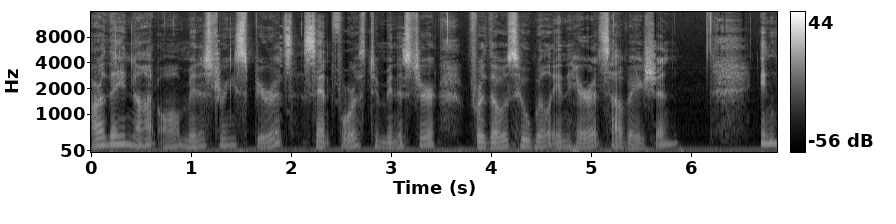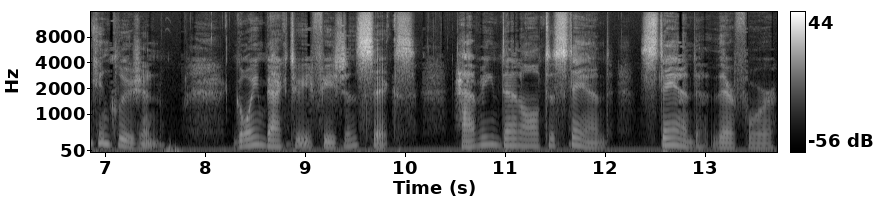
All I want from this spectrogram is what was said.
"Are they not all ministering spirits sent forth to minister for those who will inherit salvation?" In conclusion, going back to Ephesians 6, having done all to stand, stand therefore,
